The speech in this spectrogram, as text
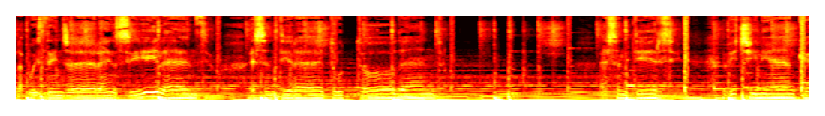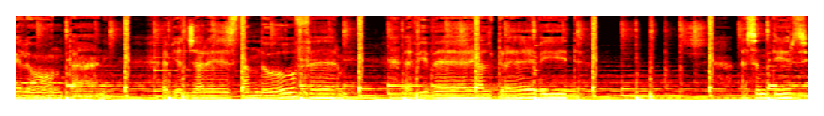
la puoi stringere in silenzio e sentire tutto dentro. E sentirsi vicini anche lontani. E viaggiare stando fermi. E vivere altre vite. E sentirsi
